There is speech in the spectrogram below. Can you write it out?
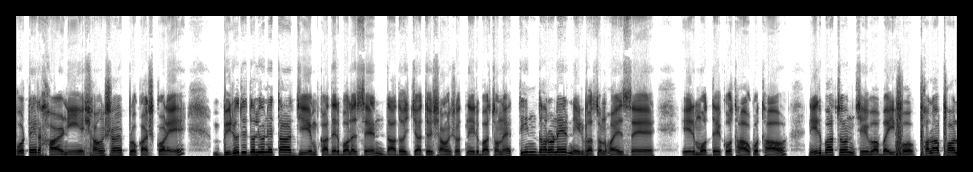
ভোটের হার নিয়ে সংশয় প্রকাশ করে বিরোধী দলীয় নেতা জি এম কাদের বলেছেন, দ্বাদশ জাতীয় সংসদ নির্বাচনে তিন ধরনের নির্বাচন হয়েছে। এর মধ্যে কোথাও কোথাও নির্বাচন যেভাবেই হোক, ফলাফল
